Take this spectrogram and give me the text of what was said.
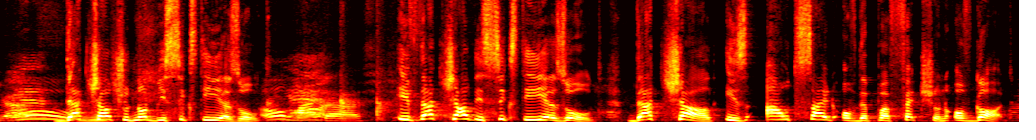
Mm. Oh. That child should not be 60 years old. Oh my gosh. If that child is 60 years old, that child is outside of the perfection of God. Wow.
